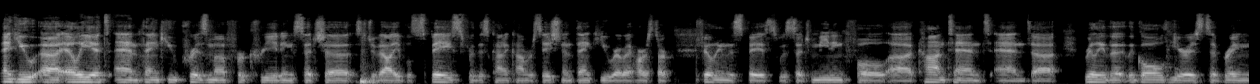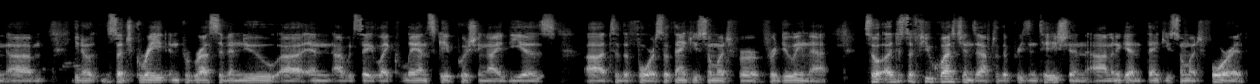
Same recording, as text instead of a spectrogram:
Thank you, uh, Elliot, and thank you, Prizmah, for creating such a such a valuable space for this kind of conversation. And thank you, Rabbi Harcsztark, for filling the space with such meaningful uh, content. And uh, really, the, the goal here is to bring um, you know such great and progressive and new uh, and I would say like landscape pushing ideas uh, to the fore. So thank you so much for for doing that. So uh, just a few questions after the presentation, um, and again, thank you so much for it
